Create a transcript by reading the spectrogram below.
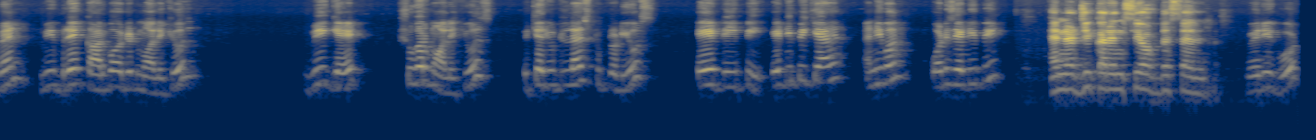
when we break carbohydrate molecule we get sugar molecules which are utilized to produce ATP. ATP क्या है? Anyone? What is ATP? Energy currency of the cell. Very good.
